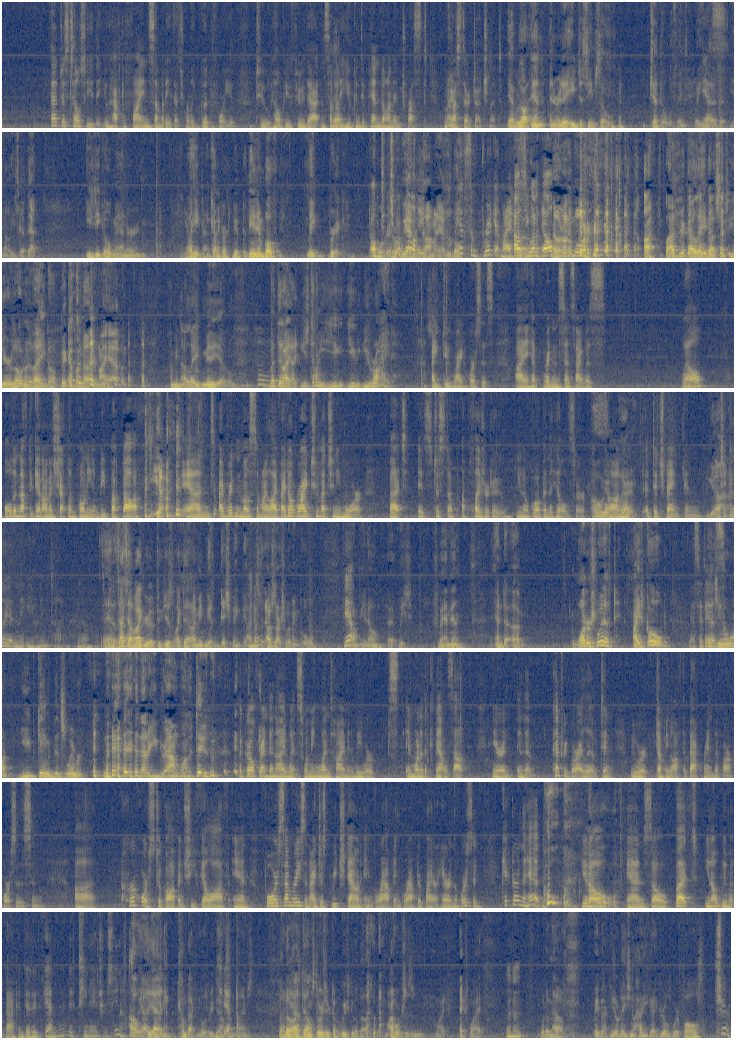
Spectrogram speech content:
that just tells you that you have to find somebody that's really good for you to help you through that and somebody Yep. you can depend on and trust. Right. Trust their judgment. yeah without and and Renee he just seems so gentle with things but he Yes. does it you know he's got that easy go manner and Yes, like he, he he does. kind of cracks me up because me and him both laid brick. Oh, That's you what we have in really? common. Yeah, we I both. have some brick at my house. you want to help? No, no, no more. I, last brick I laid, I was 60 years old, and I said, I ain't gonna pick up another, and I haven't. I mean, I laid many of them. But then I, you was telling me you, you, you ride. I do ride horses. I have ridden since I was, well, old enough to get on a Shetland pony and be bucked off. Yeah. and I've ridden most of my life. I don't ride too much anymore, but it's just a, a pleasure to, you know, go up in the hills or Oh, yeah. along Oh. a, a ditch bank and Yeah. particularly in the evening time, you know. Yeah, that's how I grew up too, just like that. I mean, we had a ditch bank behind us. That was our swimming pool. Yeah. You know, that we swam in. And uh, water swift, ice cold. Yes, it is. But you know what? You became a good swimmer. that or you drowned one of the two. a girlfriend and I went swimming one time, and we were in one of the canals out near in, in the country where I lived, and we were jumping off the back end of our horses, and uh, her horse took off, and she fell off, and for some reason, I just reached down and grabbed and grabbed her by her hair, and the horse had kicked her in the head. You know, Oh. and so, but you know, we went back and did it again. Teenagers, you know. Oh, yeah, yeah. You come back from those rebounds Yeah. sometimes. So I know I was Yeah. telling stories here a couple of weeks ago about my horses and my ex-wife. Mm-hmm. What them how way back in the old days, you know how you got girls wear falls? Sure.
